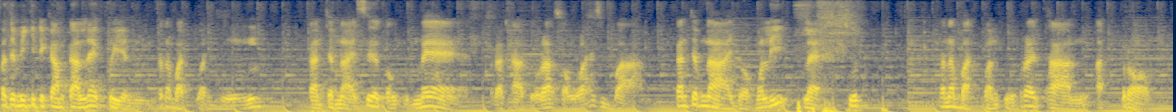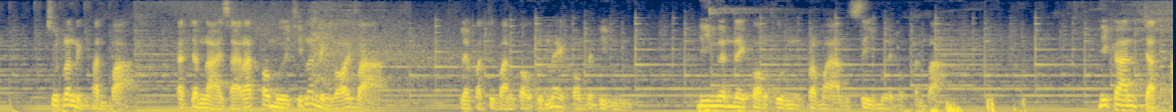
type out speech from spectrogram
ก็จะมีกิจกรรมการแลกเปลี่ยนธนบัตรขวัญถุง การจำหน่ายเสื้อกองทุนแม่ ราคาตัวละ 250 บาท การจำหน่ายดอกมะลิและชุดธนบัตรขวัญถุงพระราชทานอัดกรอบ ชุดละ 1,000 บาท การจำหน่ายสายรัดข้อมือชิ้นละ 100 บาท และปัจจุบันกองทุนแม่ของแผ่นดิน มีเงินในกองทุนประมาณ 46,000 บาท มีการจัดท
